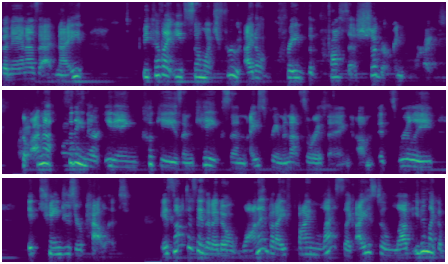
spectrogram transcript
bananas at night. Because I eat so much fruit, I don't crave the processed sugar anymore. So I'm not sitting there eating cookies and cakes and ice cream and that sort of thing. Um, it's really, it changes your palate. It's not to say that I don't want it, but I find less. Like I used to love even like a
